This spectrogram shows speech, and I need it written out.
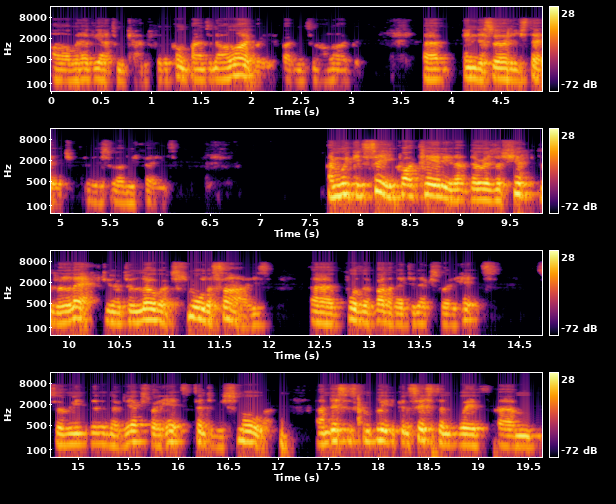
of the heavy atom count for the compounds in our library, the fragments in our library, uh, in this early stage, this early phase. And we can see quite clearly that there is a shift to the left, you know, to lower, smaller size uh, for the validated X-ray hits. So we, you know, the X-ray hits tend to be smaller. And this is completely consistent with um,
